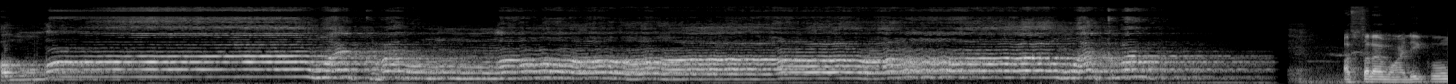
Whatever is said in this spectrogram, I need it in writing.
আসসালামু আলাইকুম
